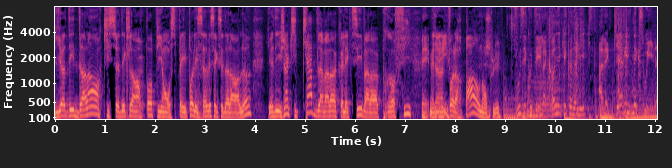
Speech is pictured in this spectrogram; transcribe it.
Il y a des dollars qui se déclarent pas, puis on se paye pas les services avec ces dollars-là. Il y a des gens qui captent de la valeur collective à leur profit, Mais mais, ne donnent Pierre-Yves, pas leur part non plus. Vous écoutez la chronique économique avec Pierre-Yves McSween.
